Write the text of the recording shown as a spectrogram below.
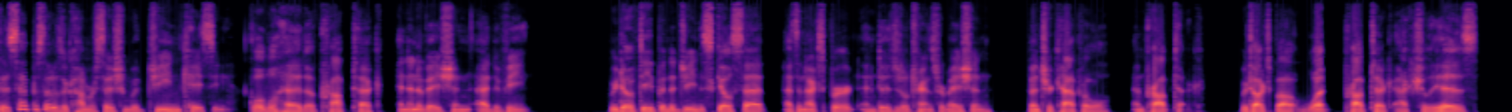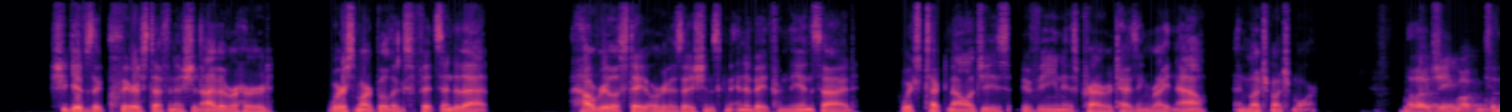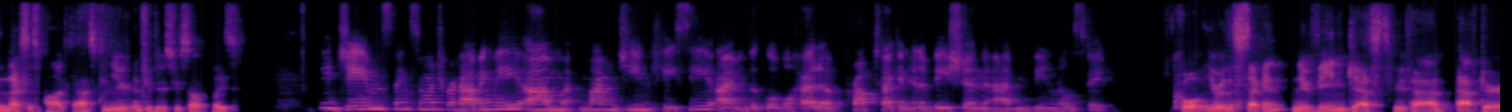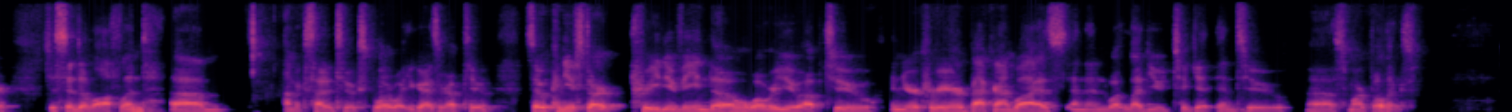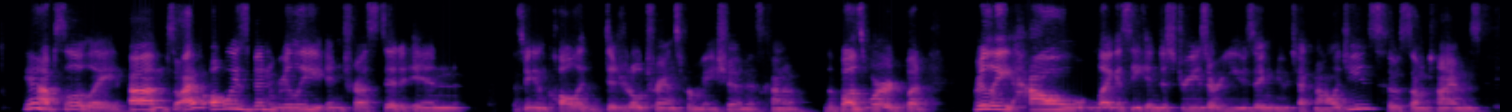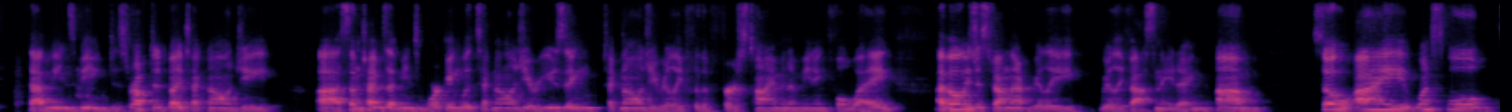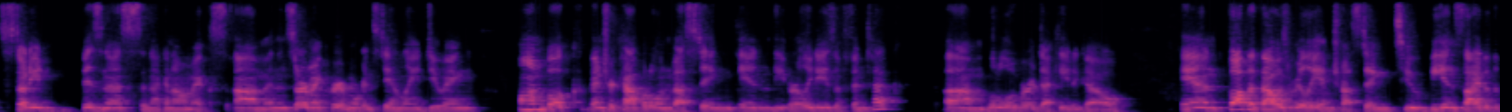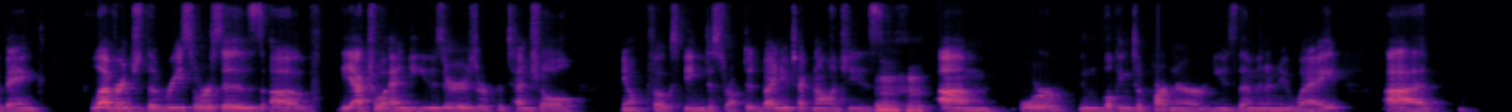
This episode is a conversation with Jeanne Casey, Global Head of Prop Tech and Innovation at Nuveen. We dove deep into Gene's skill set as an expert in digital transformation, venture capital, and prop tech. We talked about what prop tech actually is. She gives the clearest definition I've ever heard, where smart buildings fits into that, how real estate organizations can innovate from the inside, which technologies Nuveen is prioritizing right now, and much, much more. Hello, Jeanne. Welcome to the Nexus podcast. Can you introduce yourself, please? Hey, James. Thanks so much for having me. Um, I'm Jeanne Casey. I'm the global head of prop tech and innovation at Nuveen Real Estate. Cool. You're the second Nuveen guest we've had after Jacinda Laughlin. Um, I'm excited to explore what you guys are up to. So, can you start pre Nuveen though? What were you up to in your career, background wise, and then what led you to get into uh, smart buildings? Yeah, absolutely. Um, so, I've always been really interested in, as we can call it, digital transformation is kind of the buzzword, but really how legacy industries are using new technologies. So, sometimes that means being disrupted by technology. Uh, sometimes that means working with technology or using technology really for the first time in a meaningful way. I've always just found that really, really fascinating. Um, so I went to school, studied business and economics, um, and then started my career at Morgan Stanley doing on book venture capital investing in the early days of fintech, um, a little over a decade ago and thought that that was really interesting to be inside of the bank, leverage the resources of the actual end users or potential, you know, folks being disrupted by new technologies, mm-hmm. um, or looking to partner, or use them in a new way. Uh,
